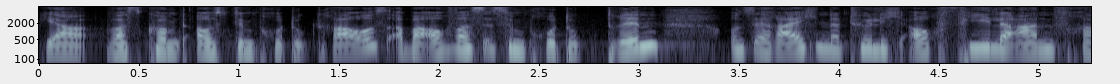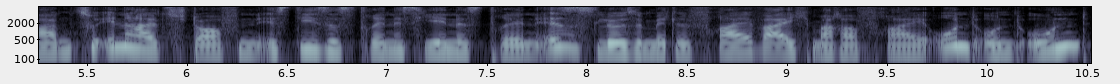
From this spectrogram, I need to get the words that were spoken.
ja, was kommt aus dem Produkt raus, aber auch was ist im Produkt drin. Uns erreichen natürlich auch viele Anfragen zu Inhaltsstoffen. Ist dieses drin, ist jenes drin, ist es lösemittelfrei, weichmacherfrei und, und, und.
